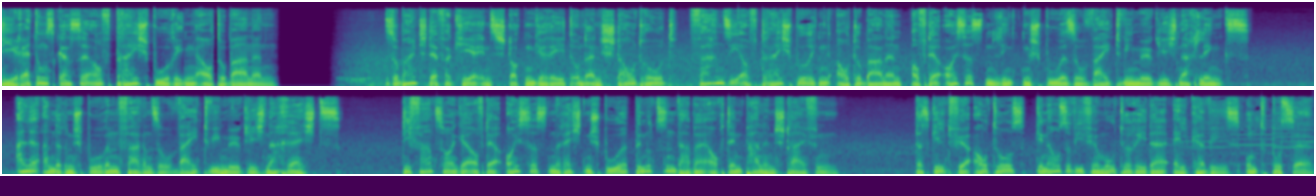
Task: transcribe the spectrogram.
Die Rettungsgasse auf dreispurigen Autobahnen. Sobald der Verkehr ins Stocken gerät und ein Stau droht, fahren Sie auf dreispurigen Autobahnen auf der äußersten linken Spur so weit wie möglich nach links. Alle anderen Spuren fahren so weit wie möglich nach rechts. Die Fahrzeuge auf der äußersten rechten Spur benutzen dabei auch den Pannenstreifen. Das gilt für Autos genauso wie für Motorräder, LKWs und Busse.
